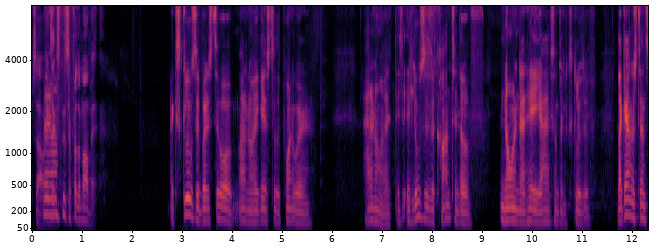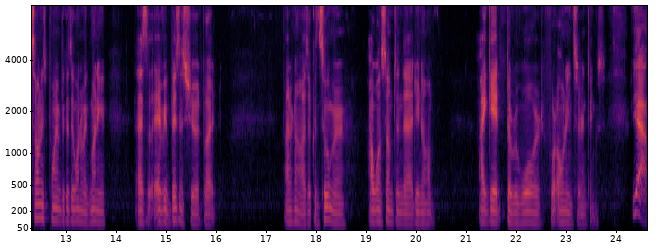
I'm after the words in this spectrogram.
So it's exclusive for the moment. Exclusive, but it's still I don't know. It gets to the point where I don't know. It, it, it loses the content of knowing that hey, I have something exclusive. Like I understand Sony's point because they want to make money, as every business should. But I don't know. As a consumer, I want something that you know, I get the reward for owning certain things. Yeah,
